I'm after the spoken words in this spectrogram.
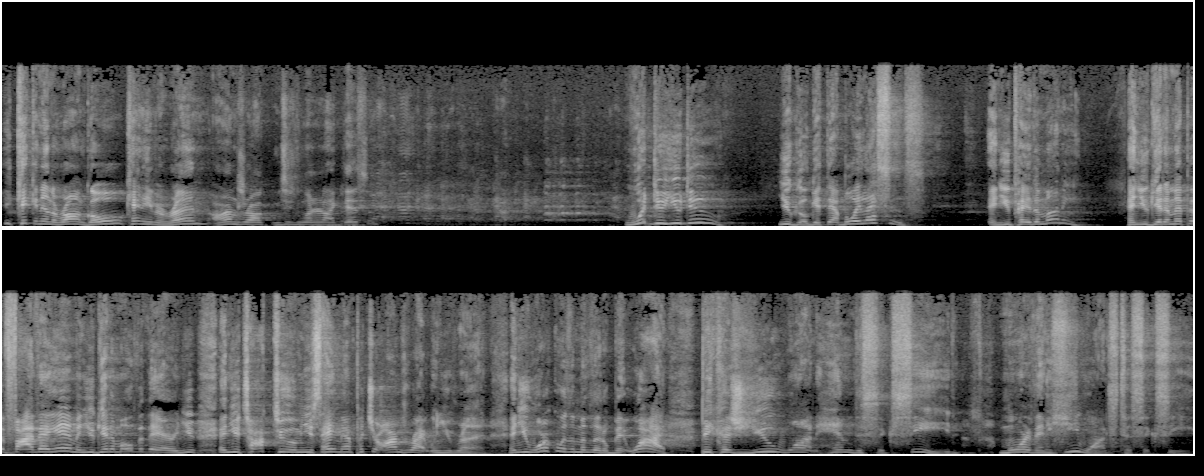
He's kicking in the wrong goal, can't even run, arms are all just wondering like this. What do you do? You go get that boy lessons and you pay the money. And you get him up at 5 a.m. and you get him over there and you and you talk to him and you say, hey man, put your arms right when you run. And you work with him a little bit. Why? Because you want him to succeed more than he wants to succeed.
